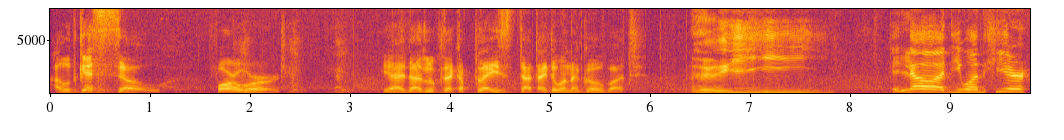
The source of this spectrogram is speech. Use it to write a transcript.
I would guess so. Forward. Yeah, that looks like a place that I don't wanna go, but. Hello, anyone here?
